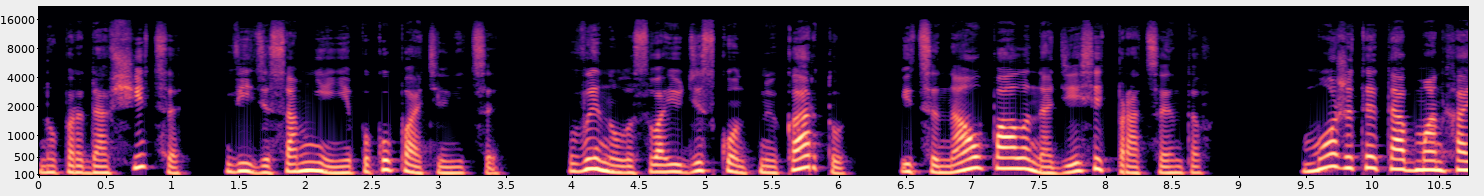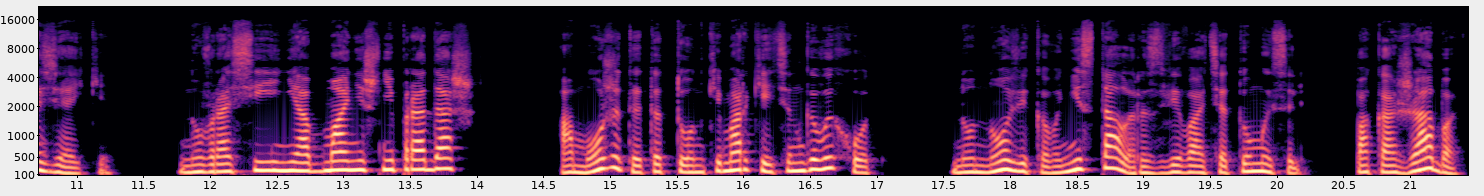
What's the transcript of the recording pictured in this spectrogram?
Но продавщица видя сомнения покупательницы, вынула свою дисконтную карту, и цена упала на 10%. Может, это обман хозяйки, но в России не обманешь, не продашь. А может, это тонкий маркетинговый ход. Но Новикова не стала развивать эту мысль, пока жаба,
